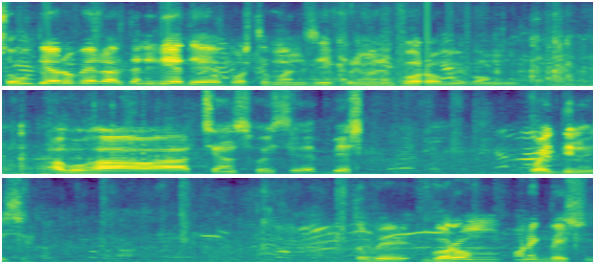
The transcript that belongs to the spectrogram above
সৌদি আরবের রাজধানী রিয়াদে বর্তমান যে পরিমাণে গরম এবং আবহাওয়া চেঞ্জ হয়েছে, বেশ কয়েকদিন হয়েছে। তবে গরম অনেক বেশি।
